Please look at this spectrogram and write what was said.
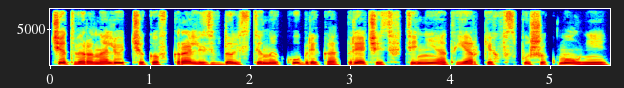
Четверо налетчиков крались вдоль стены кубрика, прячась в тени от ярких вспышек молнии.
